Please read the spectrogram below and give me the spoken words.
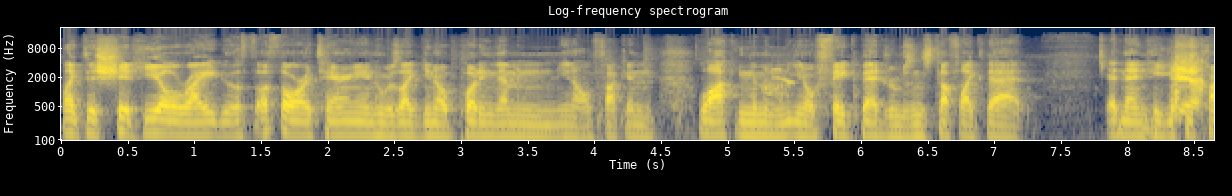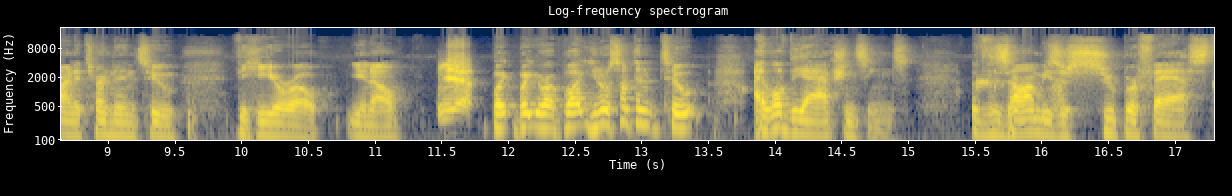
like this shit heel, right, authoritarian who was like you know putting them in you know fucking locking them in you know fake bedrooms and stuff like that, and then he, he kind of turned into the hero, you know. Yeah. But but you're but you know something too. I love the action scenes. The zombies are super fast,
